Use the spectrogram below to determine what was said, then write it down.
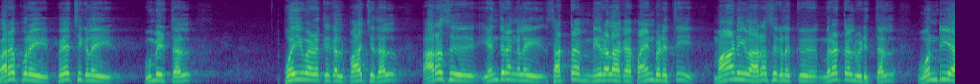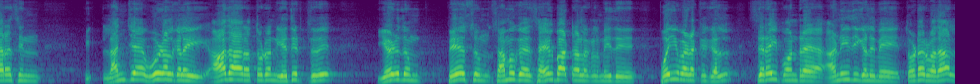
பரப்புரை பேச்சுகளை உமிழ்த்தல் பொய் வழக்குகள் பாய்ச்சுதல் அரசு எந்திரங்களை சட்ட மீறலாக பயன்படுத்தி மாநில அரசுகளுக்கு மிரட்டல் விடுத்தல் ஒன்றிய அரசின் லஞ்ச ஊழல்களை ஆதாரத்துடன் எதிர்த்து எழுதும் பேசும் சமூக செயல்பாட்டாளர்கள் மீது பொய் வழக்குகள் சிறை போன்ற அநீதிகளுமே தொடர்வதால்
